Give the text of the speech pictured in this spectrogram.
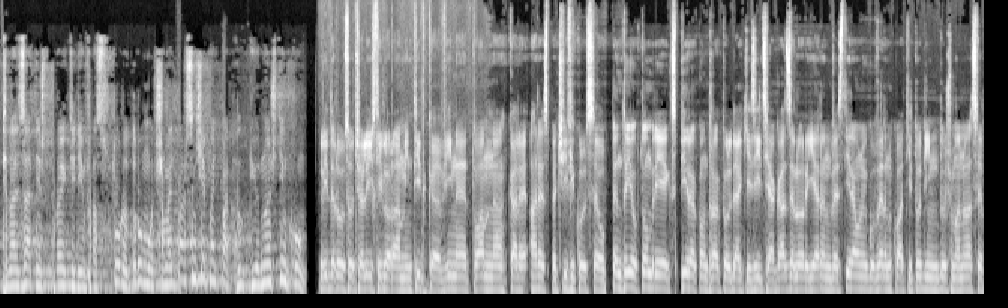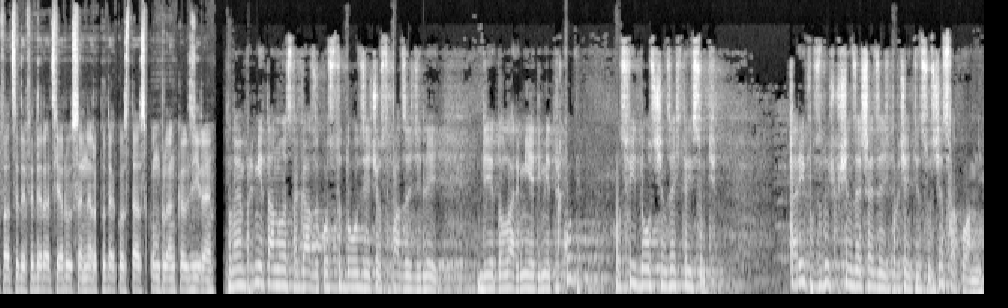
finalizat niște proiecte de infrastructură, drumuri și mai departe, să începem mai departe. Eu nu știm cum. Liderul socialiștilor a amintit că vine toamna, care are specificul său. Pe 1 octombrie expiră contractul de achiziție a gazelor, iar investirea unui guvern cu atitudini dușmanoase față de Federația Rusă ne-ar putea costa scump la încălzire. Noi am primit anul ăsta gazul cu 120-140 de lei de dolari mie de metri cubi, o să fie 250-300 Tariful se duce cu 50-60% în sus. Ce să fac oamenii?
